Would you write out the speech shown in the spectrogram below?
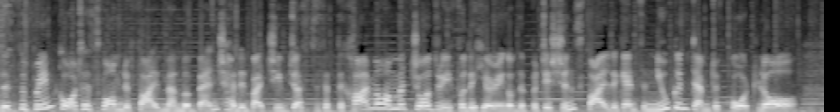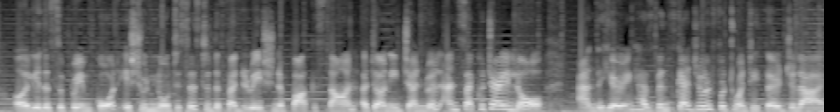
The Supreme Court has formed a five-member bench headed by Chief Justice Iftikhar Muhammad Chaudhry for the hearing of the petitions filed against a new contempt of court law. Earlier, the Supreme Court issued notices to the Federation of Pakistan, Attorney General and Secretary Law, and the hearing has been scheduled for 23rd July.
